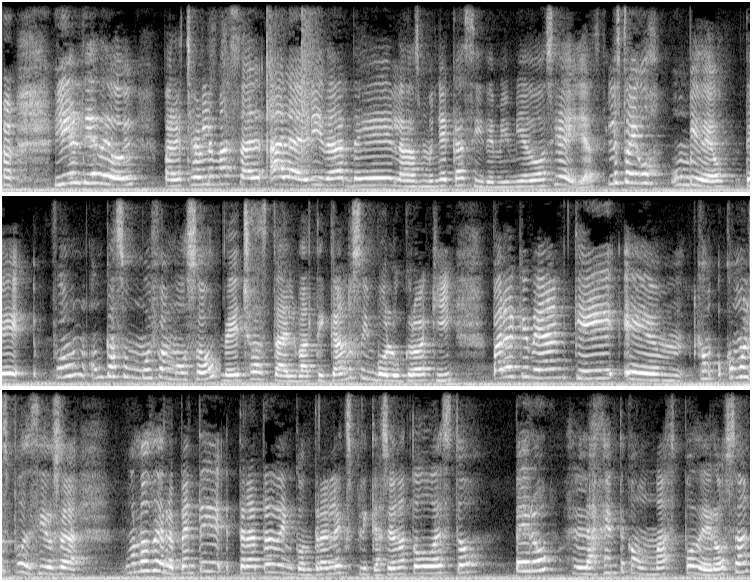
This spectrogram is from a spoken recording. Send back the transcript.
y el día de hoy para echarle más sal a la herida de las muñecas y de mi miedo hacia ellas, les traigo un video de... Fue un, caso muy famoso, de hecho hasta el Vaticano se involucró aquí, para que vean que... Em, ¿cómo, les puedo decir? O sea, uno de repente trata de encontrar la explicación a todo esto, pero la gente como más poderosa,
